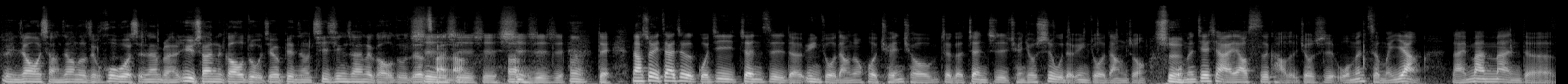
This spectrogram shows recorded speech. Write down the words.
对，你让我想象的这个护国神山，本来玉山的高度，结果变成七星山的高度，这惨了。是是是是是是，嗯，对。那所以在这个国际政治的运作当中，或全球这个政治、全球事务的运作当中，是我们接下来要思考的就是，我们怎么样来慢慢的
